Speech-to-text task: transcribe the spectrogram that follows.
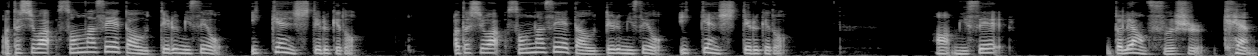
私はそんなセーターを売ってる店。を一見知ってるけど、私はそんなセーターを売ってる店。を一見知ってるけど、啊，店。的量词是 can，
